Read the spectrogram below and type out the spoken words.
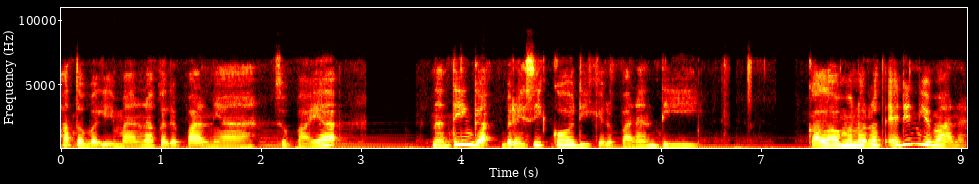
atau bagaimana ke depannya supaya nanti nggak beresiko di ke depan nanti. Kalau menurut Edin gimana?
